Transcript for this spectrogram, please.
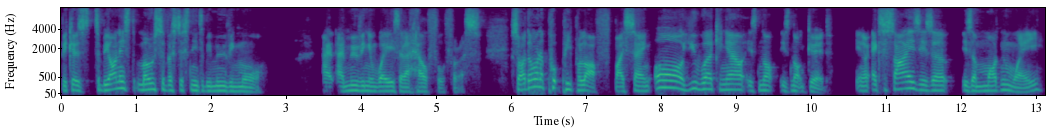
Because to be honest, most of us just need to be moving more and, and moving in ways that are helpful for us. So I don't want to put people off by saying, "Oh, you working out is not is not good." You know, exercise is a is a modern way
